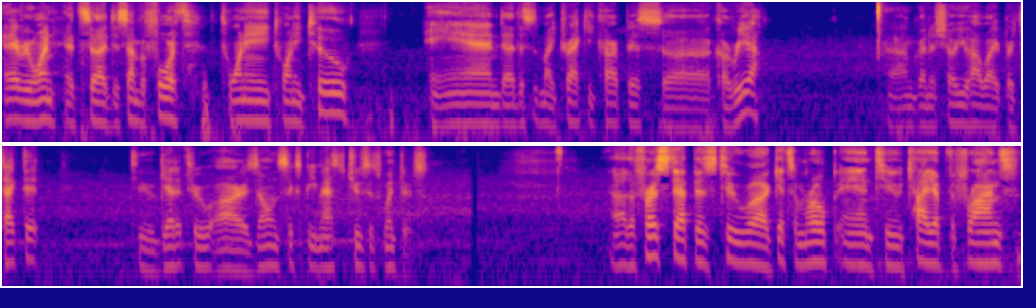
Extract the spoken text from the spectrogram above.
Hey everyone, it's uh, December 4th, 2022, and uh, this is my Trachycarpus uh, Korea. I'm going to show you how I protect it to get it through our Zone 6B Massachusetts winters. Uh, the first step is to uh, get some rope and to tie up the fronds.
